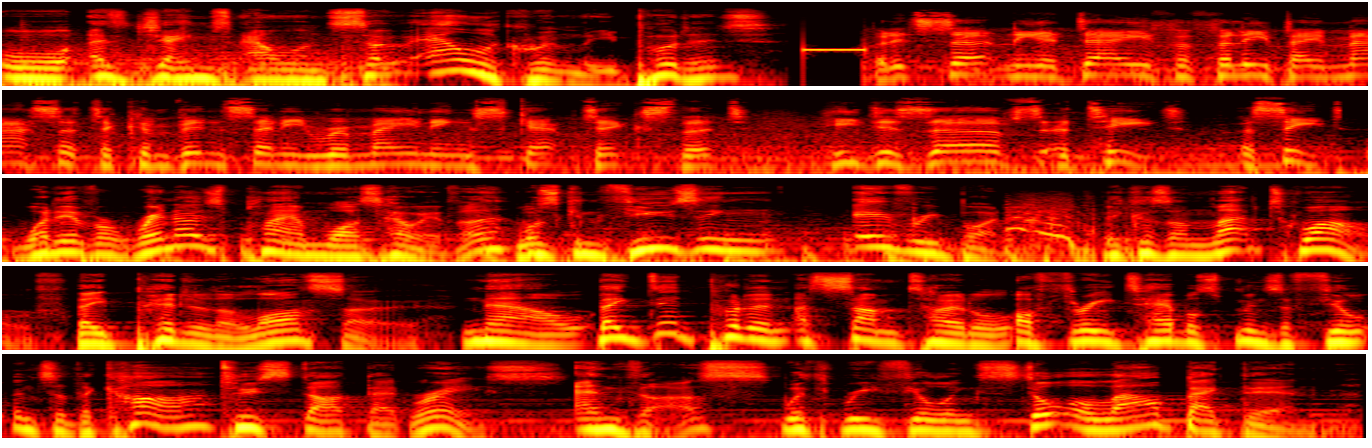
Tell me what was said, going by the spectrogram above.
or as James Allen so eloquently put it, But it's certainly a day for Felipe Massa to convince any remaining skeptics that he deserves a seat. A seat. Whatever Renault's plan was, however, was confusing everybody because on lap 12, they pitted Alonso. Now, they did put in a sum total of three tablespoons of fuel into the car to start that race, and thus, with refueling still allowed back then,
